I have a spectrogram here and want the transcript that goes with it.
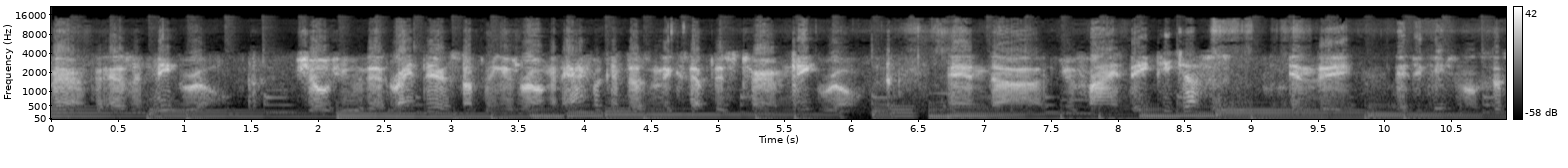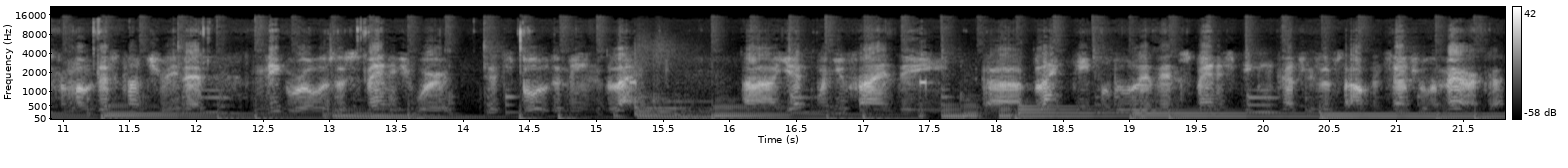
America as a Negro shows you that right there something is wrong. An African doesn't accept this term Negro, and uh, you find they teach us in the educational system of this country that Negro is a Spanish word that's supposed to mean black. Uh, yet when you find the uh, black people who live in Spanish-speaking countries of South and Central America,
